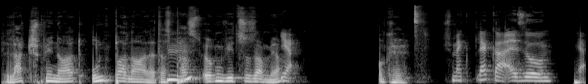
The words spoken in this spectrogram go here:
Blattspinat und Banane, das mhm. passt irgendwie zusammen, ja? Ja. Okay. Schmeckt lecker, also ja.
